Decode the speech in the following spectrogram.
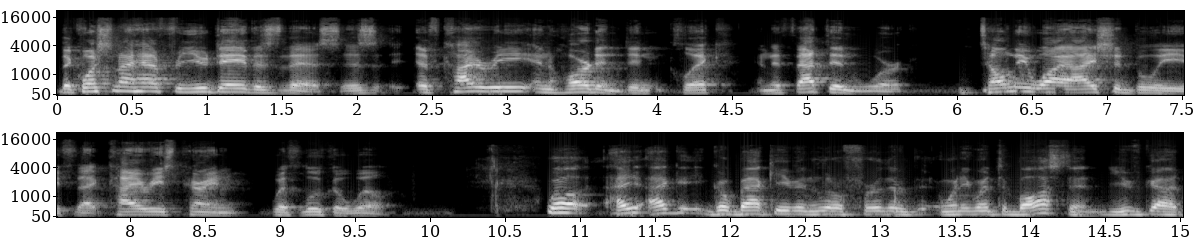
the question I have for you, Dave, is this: is if Kyrie and Harden didn't click, and if that didn't work, tell me why I should believe that Kyrie's pairing with Luka will. Well, I, I, go back even a little further when he went to Boston. You've got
